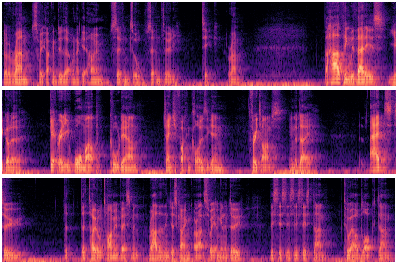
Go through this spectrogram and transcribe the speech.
Got to run, sweet. I can do that when I get home, seven till seven thirty. Tick, run. The hard thing with that is you got to get ready, warm up, cool down, change your fucking clothes again, three times in a day. Adds to the the total time investment rather than just going, all right, sweet. I'm going to do this, this, this, this, this, done. Two hour block, done.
